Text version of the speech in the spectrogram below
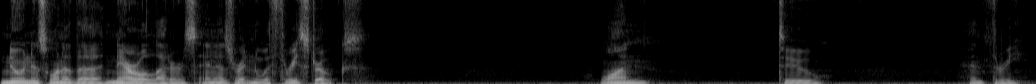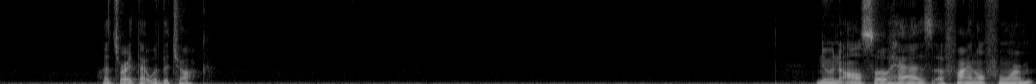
Nun is one of the narrow letters and is written with three strokes. One, two, and 3. Let's write that with the chalk. Noon also has a final form,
